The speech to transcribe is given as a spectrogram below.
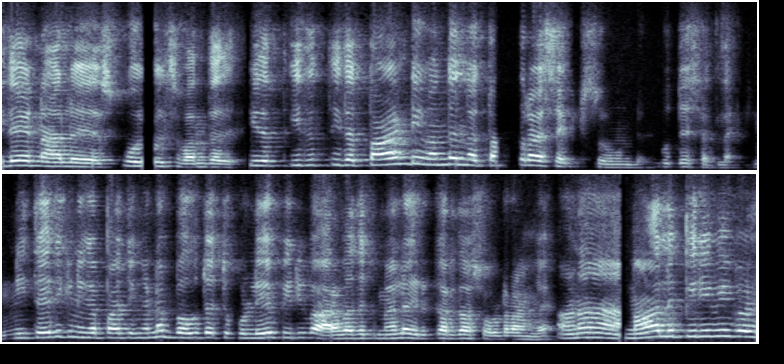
இதே நாலு ஸ்கூல்ஸ் வந்தது. இது இது இதை தாண்டி வந்து இந்த தந்திரா செக்ட்ஸ் உண்டு புத்திசத்துல. இன்னி தேதிக்கு நீங்க பாத்தீங்கன்னா பௌத்தத்துக்குள்ளேயே பிரிவு அறுபதுக்கு மேல இருக்கிறதா சொல்றாங்க. ஆனா நாலு பிரிவுகள்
